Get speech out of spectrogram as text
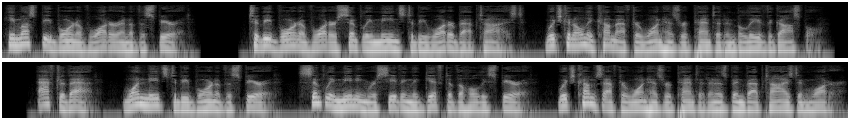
he must be born of water and of the Spirit. To be born of water simply means to be water baptized, which can only come after one has repented and believed the gospel. After that, one needs to be born of the Spirit, simply meaning receiving the gift of the Holy Spirit, which comes after one has repented and has been baptized in water.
